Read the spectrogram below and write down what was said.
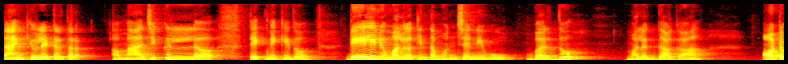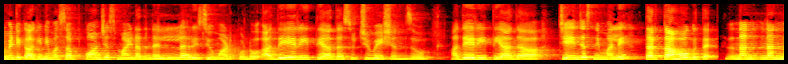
thank you letter ಥರ ಮ್ಯಾಜಿಕಲ್ ಟೆಕ್ನಿಕ್ ಇದು. ಡೈಲಿ ನೀವು ಮಲಗೋಕ್ಕಿಂತ ಮುಂಚೆ ನೀವು ಬರೆದು ಮಲಗಿದಾಗ ಆಟೋಮೆಟಿಕ್ಕಾಗಿ ನಿಮ್ಮ ಸಬ್ಕಾನ್ಷಿಯಸ್ ಮೈಂಡ್ ಅದನ್ನೆಲ್ಲ ರಿಸೀವ್ ಮಾಡಿಕೊಂಡು ಅದೇ ರೀತಿಯಾದ ಸಿಚುವೇಶನ್ಸು ಅದೇ ರೀತಿಯಾದ ಚೇಂಜಸ್ ನಿಮ್ಮಲ್ಲಿ ತರ್ತಾ ಹೋಗುತ್ತೆ. ನನ್ನ ನನ್ನ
